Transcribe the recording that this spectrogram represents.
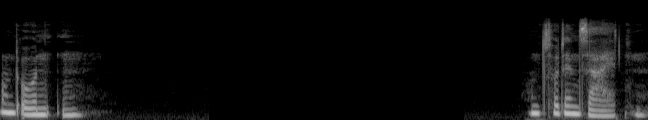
und unten und zu den Seiten.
